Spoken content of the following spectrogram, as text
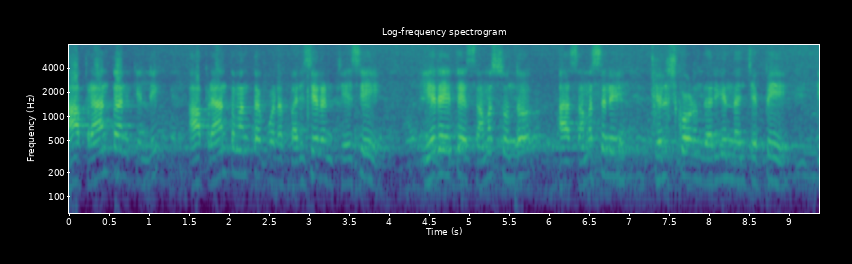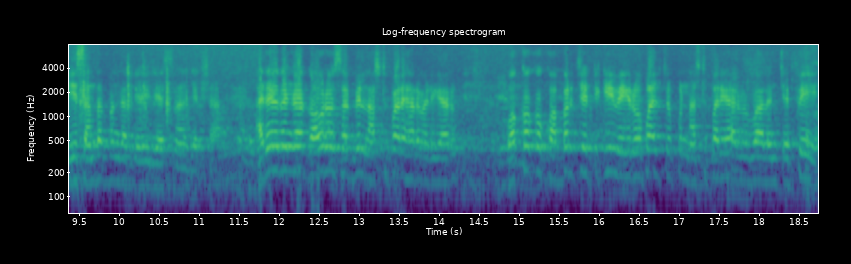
ఆ ప్రాంతానికి వెళ్ళి ఆ ప్రాంతం అంతా కూడా పరిశీలన చేసి ఏదైతే సమస్య ఉందో ఆ సమస్యని తెలుసుకోవడం జరిగిందని చెప్పి ఈ సందర్భంగా తెలియజేస్తున్నాను అధ్యక్ష. అదేవిధంగా గౌరవ సభ్యులు నష్టపరిహారం అడిగారు. ఒక్కొక్క కొబ్బరి చెట్టుకి వెయ్యి రూపాయల చొప్పున నష్టపరిహారం ఇవ్వాలని చెప్పి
